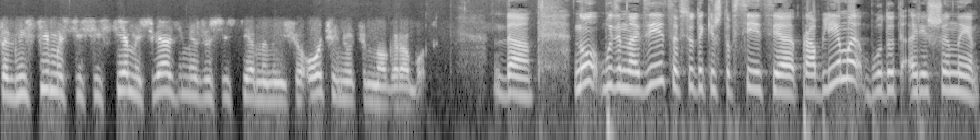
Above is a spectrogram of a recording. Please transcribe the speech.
совместимости системы, связи между системами еще очень-очень много работы. Да. Ну, будем надеяться все-таки, что все эти проблемы будут решены.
